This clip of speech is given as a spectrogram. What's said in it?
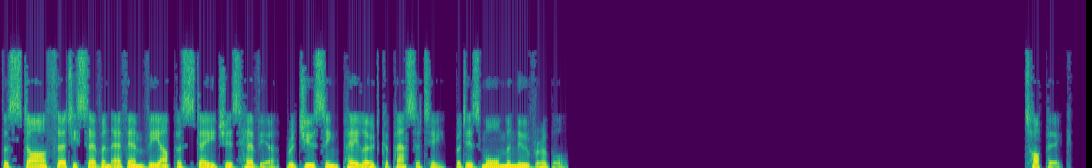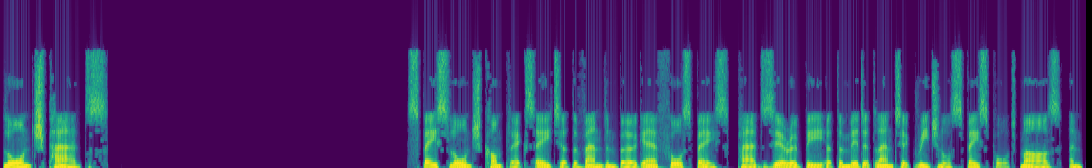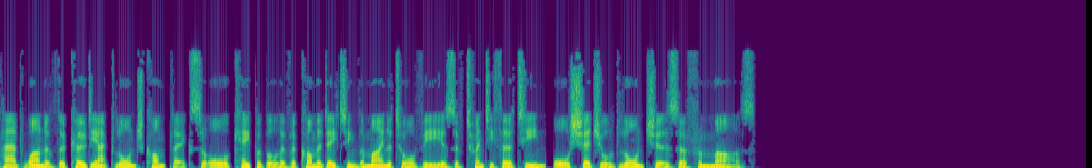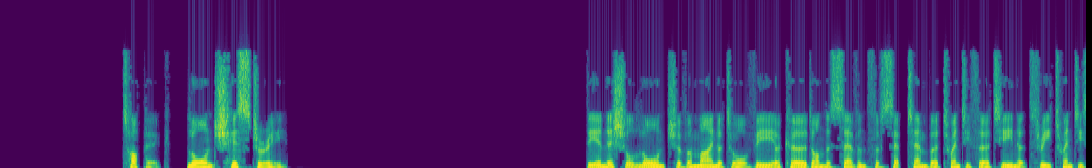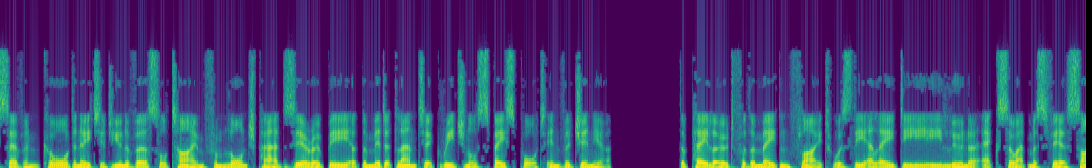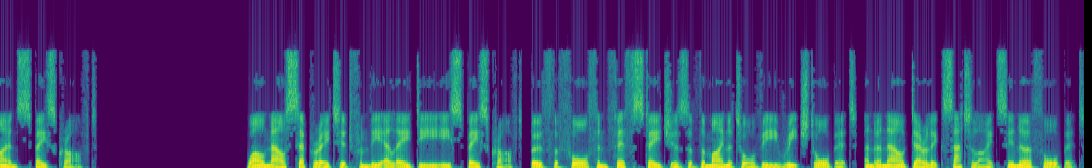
The Star 37 FMV upper stage is heavier, reducing payload capacity, but is more maneuverable. Topic: Launch pads. Space Launch Complex 8 at the Vandenberg Air Force Base, Pad 0B at the Mid-Atlantic Regional Spaceport Mars, and Pad 1 of the Kodiak Launch Complex are all capable of accommodating the Minotaur V as of 2013. All scheduled launches are from Mars. Topic: Launch history. The initial launch of a Minotaur V occurred on 7 September 2013 at 3.27 Coordinated Universal Time from Launch Pad 0B at the Mid-Atlantic Regional Spaceport in Virginia. The payload for the maiden flight was the LADEE Lunar Exoatmosphere Science spacecraft. While now separated from the LADEE spacecraft, both the fourth and fifth stages of the Minotaur V reached orbit, and are now derelict satellites in Earth orbit.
